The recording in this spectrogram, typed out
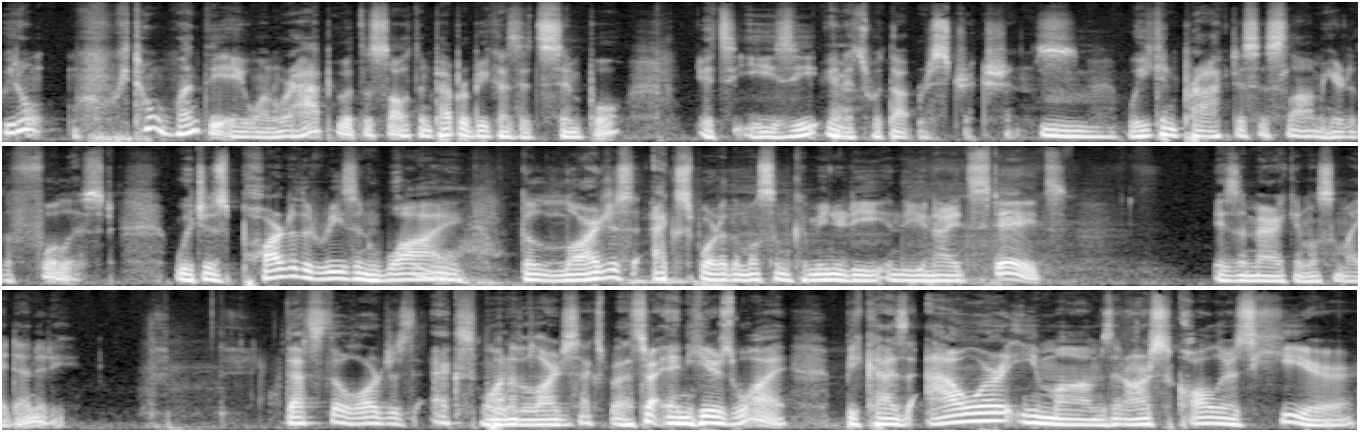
we don't we don't want the A1. We're happy with the salt and pepper because it's simple, it's easy, and it's without restrictions. Mm. We can practice Islam here to the fullest, which is part of the reason why the largest export of the Muslim community in the United States is American Muslim identity. That's the largest export. One of the largest exports. That's right. And here's why. Because our imams and our scholars here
